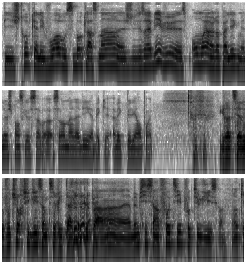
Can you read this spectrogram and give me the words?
Puis je trouve que les voir aussi bas au classement, euh, je les aurais bien vus euh, au moins en Europa League, mais là je pense que ça va, ça va mal aller avec, avec Pelé en pointe. Graziano, faut toujours que tu glisses un petit Rital quelque part. Hein. Euh, Même si c'est un faux type, faut que tu le glisses, quoi. Ok.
